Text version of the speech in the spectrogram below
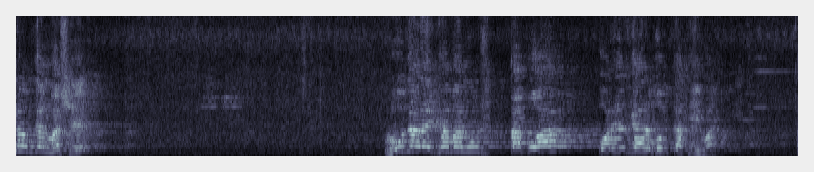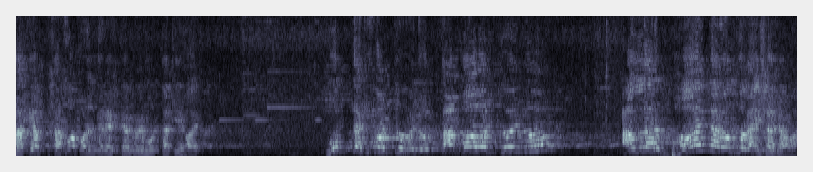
রমজান মাসে রোজা রেখা মানুষ তাকওয়া পরেজগার মুত্তাকি হয়। তাকে তাকওয়া পরেজগার একটা করে মুত্তাকি হয়। মুত্তাকি অর্থ হইল, তাকওয়া অর্থ হইল আল্লাহর ভয় তার অন্তর আইসা যাওয়া।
